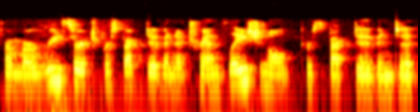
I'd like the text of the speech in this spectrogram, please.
from a research perspective and a translational perspective into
